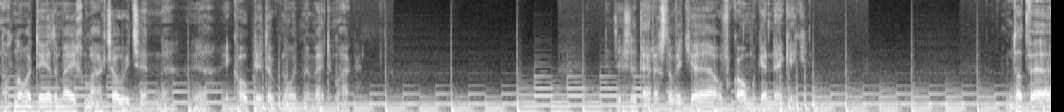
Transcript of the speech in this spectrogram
Nog nooit eerder meegemaakt zoiets en uh, ja, ik hoop dit ook nooit meer mee te maken. Dit is het ergste wat je overkomen kan, denk ik. Omdat we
